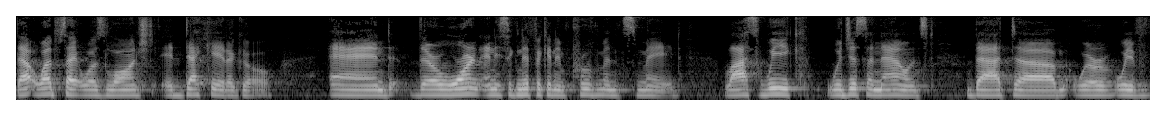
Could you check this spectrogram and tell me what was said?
That website was launched a decade ago, and there weren't any significant improvements made. Last week, we just announced that um, we have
